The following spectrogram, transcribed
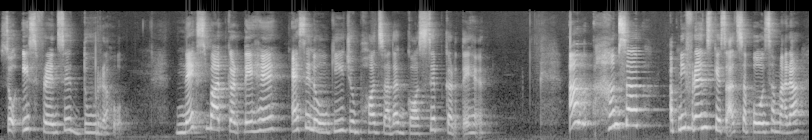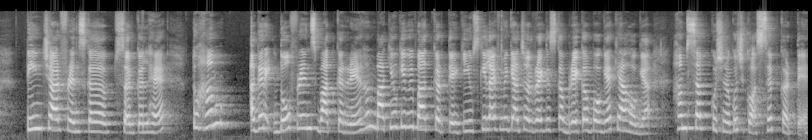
सो so, इस फ्रेंड से दूर रहो। नेक्स्ट बात करते हैं ऐसे लोगों की जो बहुत ज़्यादा गॉसिप करते हैं। अब हम सब अपनी फ्रेंड्स के साथ सपोज़ हमारा तीन चार फ्रेंड्स का सर्कल है तो हम अगर दो फ्रेंड्स बात कर रहे हैं, हम बाकियों की भी बात करते हैं कि उसकी लाइफ में क्या चल रहा है, किसका ब्रेकअप हो गया, क्या हो गया, हम सब कुछ ना कुछ गॉसिप करते हैं।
